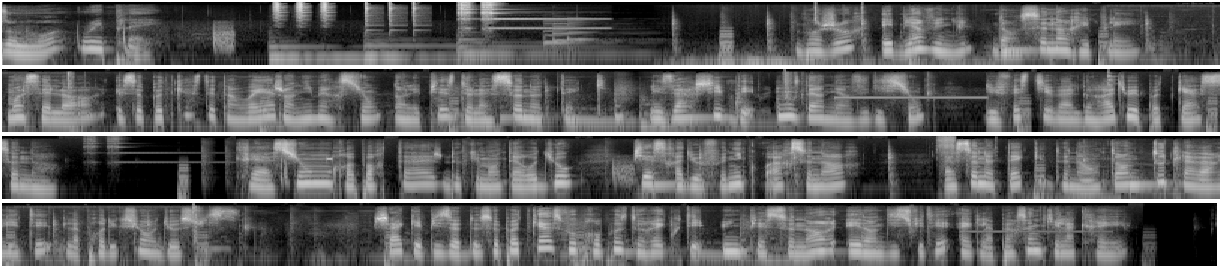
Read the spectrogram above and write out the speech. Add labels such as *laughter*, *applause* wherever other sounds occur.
Sonor Replay. Bonjour et bienvenue dans Sonor Replay. Moi c'est Laure et ce podcast est un voyage en immersion dans les pièces de la Sonothèque, les archives des 11 dernières éditions du Festival de radio et podcast Sonore. Création, reportage, documentaire audio, pièces radiophoniques ou art sonore, la Sonothèque donne à entendre toute la variété de la production audio suisse. Chaque épisode de ce podcast vous propose de réécouter une pièce sonore et d'en discuter avec la personne qui l'a créée.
